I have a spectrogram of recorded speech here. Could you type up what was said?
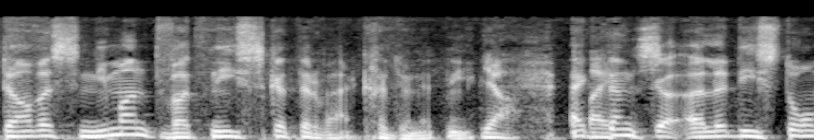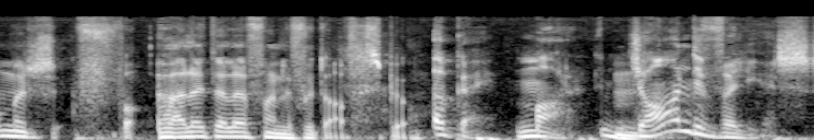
daar was niemand wat nie skitterwerk gedoen het nie. Ja, ek dink uh, hulle die Stormers hulle het hulle van hulle voete afgespeel. Okay, maar John de Villiers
